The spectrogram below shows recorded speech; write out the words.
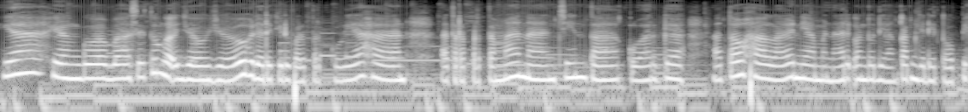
Ya, yang gue bahas itu nggak jauh-jauh dari kehidupan perkuliahan, latar pertemanan, cinta, keluarga, atau hal lain yang menarik untuk diangkat menjadi topik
